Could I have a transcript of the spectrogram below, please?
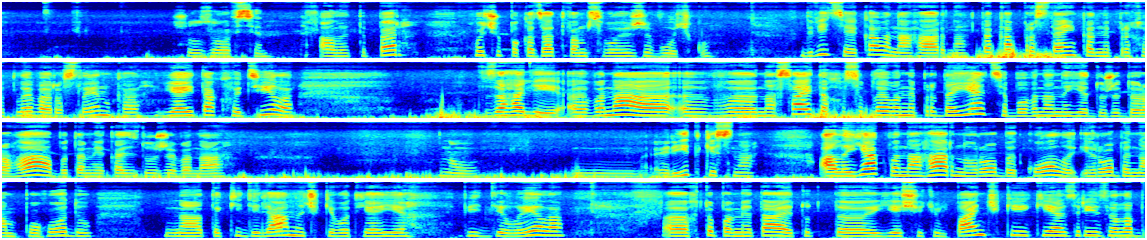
що зовсім. Але тепер хочу показати вам свою живучку. Дивіться, яка вона гарна. Така простенька, неприхотлива рослинка. Я і так хотіла. Взагалі, е, вона е, в, на сайтах особливо не продається, бо вона не є дуже дорога, або там якась дуже вона ну, рідкісна. Але як вона гарно робить коло і робить нам погоду на такі діляночки, от я її відділила. Е, Хто пам'ятає, тут е, є ще тюльпанчики, які я зрізала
